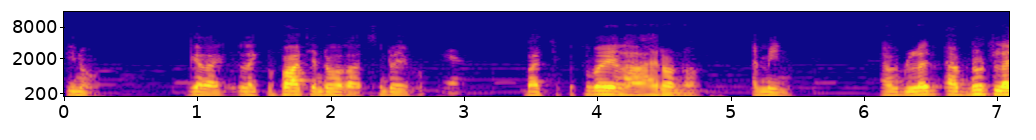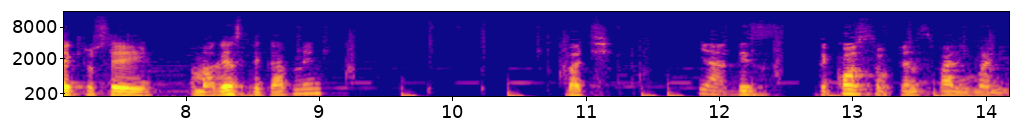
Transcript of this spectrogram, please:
you know get like, like VAT and all that sindo hivyo? Yeah. but kutuma hela i don't know. I mean I would, like, I would not like to say i'm against the government but yeah this the cost of transferring money.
